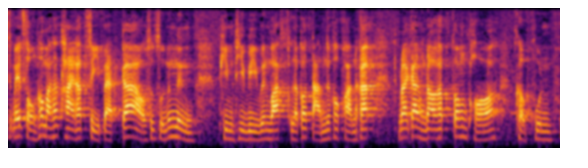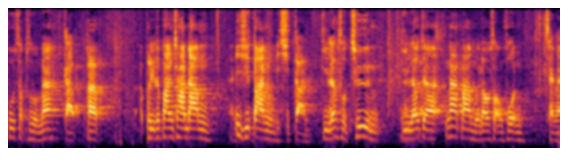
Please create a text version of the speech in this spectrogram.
SMS ส่งเข้ามาทักทายครับ 489 0011 พิมพ์ทีวีเว้นวรรคแล้วก็ตามด้วยข้อความนะครับ รายการของเราครับต้องขอขอบคุณผู้สนับสนุนนะครับ ครับ ผลิตภัณฑ์ชาดำอิชิตัน อิชิตัน กินแล้วสดชื่น กินแล้วจะหน้าตาเหมือนเราสองคน ใช่ไหม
